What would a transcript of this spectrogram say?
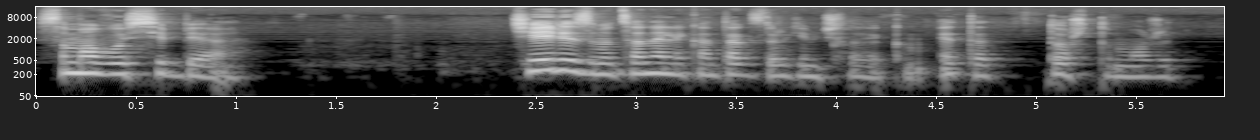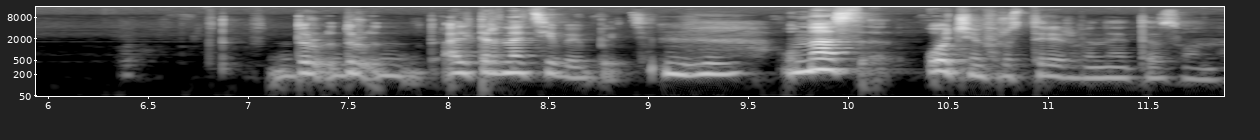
самого себя через эмоциональный контакт с другим человеком. Это то, что может альтернативой быть. Угу. У нас очень фрустрирована эта зона.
